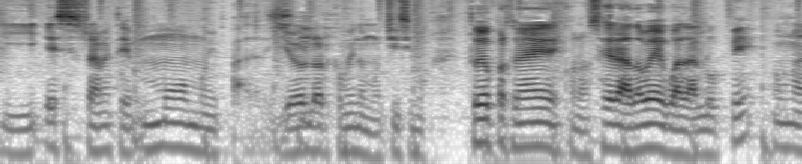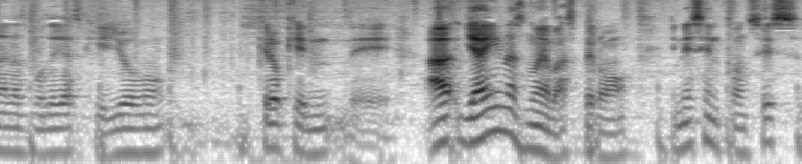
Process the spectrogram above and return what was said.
y es realmente muy muy padre. Yo Sí. lo recomiendo muchísimo. Tuve oportunidad de conocer Adobe Guadalupe, una de las bodegas que yo creo que eh, ah, ya hay unas nuevas, pero en ese entonces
